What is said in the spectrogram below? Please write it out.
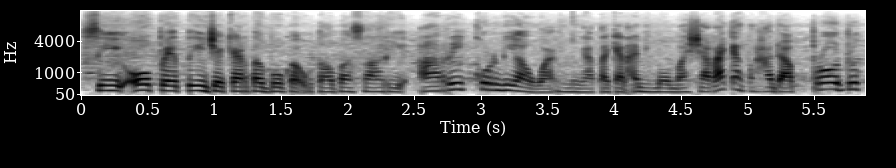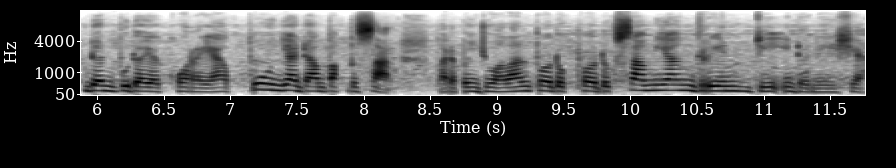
CEO PT Jakarta Boga Utamasari Ari Kurniawan mengatakan animo masyarakat terhadap produk dan budaya Korea punya dampak besar pada penjualan produk-produk Samyang Green di Indonesia.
